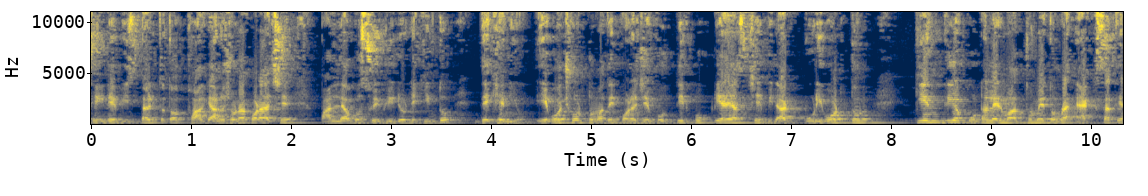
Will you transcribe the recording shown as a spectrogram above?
সেই নিয়ে বিস্তারিত তথ্য আগে আলোচনা করা আছে, পারলে অবশ্যই ভিডিওটি কিন্তু দেখে নিও। এবছর তোমাদের কলেজে ভর্তির প্রক্রিয়ায় আসছে বিরাট পরিবর্তন। কেন্দ্রীয় পোর্টালের মাধ্যমে তোমরা একসাথে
